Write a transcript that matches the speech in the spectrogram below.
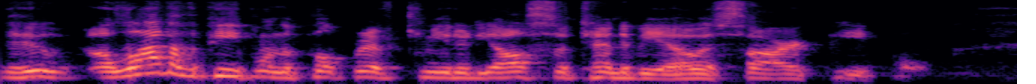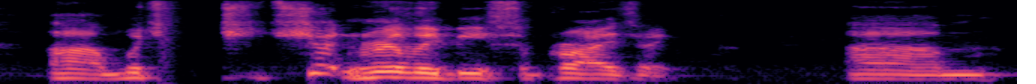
who a lot of the people in the Pulp Rev community also tend to be OSR people, um, which shouldn't really be surprising. Um,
